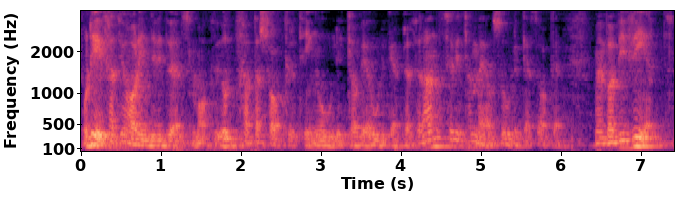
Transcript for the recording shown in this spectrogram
Och det är för att vi har individuell smak. Vi uppfattar saker och ting olika och vi har olika preferenser. Vi tar med oss olika saker. Men vad vi vet,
